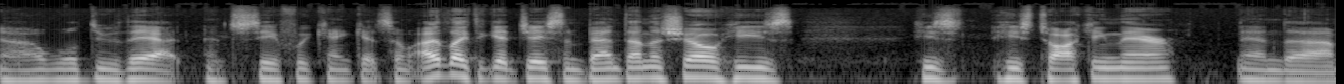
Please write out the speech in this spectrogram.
Uh, we'll do that and see if we can't get some. I'd like to get Jason Bent on the show. He's he's he's talking there, and uh,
